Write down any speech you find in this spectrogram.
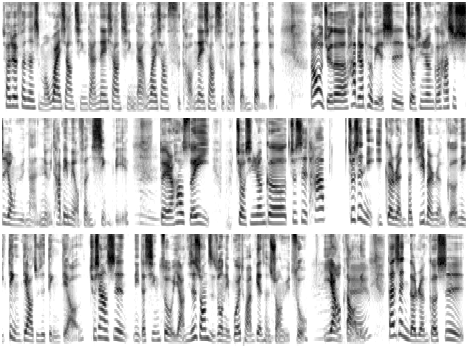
所以它就分成什么外向情感、内向情感、外向思考、内向思考等等的。然后我觉得它比较特别是九型人格，它是适用于男女，它并没有分性别。嗯，对，然后所以九型人格就是它。就是你一个人的基本人格，你定调就是定调了，就像是你的星座一样，你是双子座，你不会突然变成双鱼座，一样的道理。但是你的人格是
